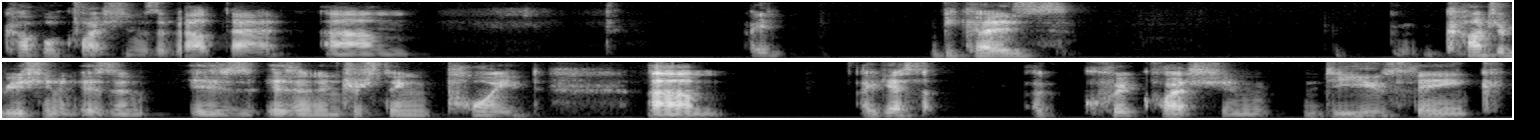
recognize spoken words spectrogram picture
couple questions about that. Um, because contribution isn't, is, is an interesting point. Um, I guess a quick question: Do you think,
